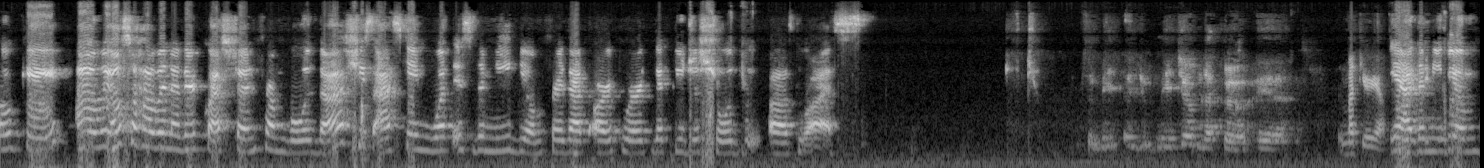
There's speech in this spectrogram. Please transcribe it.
Okay. Uh, we also have another question from Golda. She's asking, what is the medium for that artwork that you just showed uh, to us? The medium like uh, uh, Material. Yeah, the medium.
